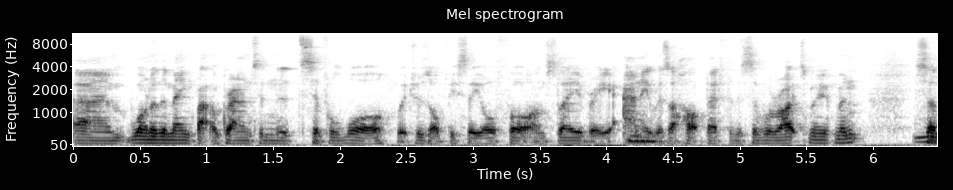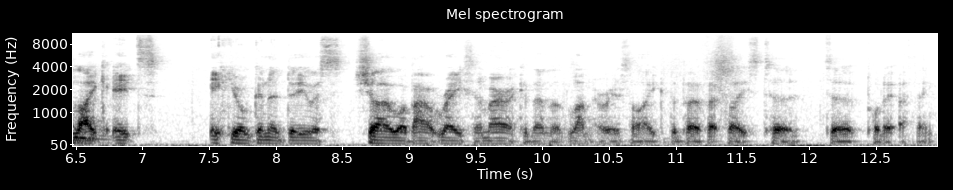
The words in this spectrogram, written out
um, one of the main battlegrounds in the Civil War, which was obviously all fought on slavery, and it Mm. was a hotbed for the civil rights movement. So Mm. like it's if you're gonna do a show about race in America, then Atlanta is like the perfect place to to put it. I think.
